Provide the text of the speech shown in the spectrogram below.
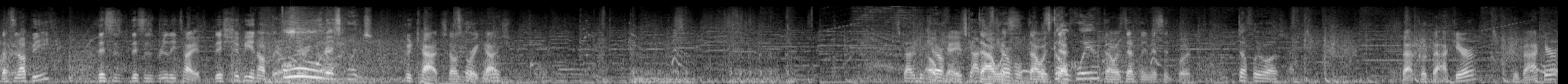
that's an up B. This is this is really tight. This should be an up air. Ooh, nice punch. Good catch. That was a great catch. It's gotta be careful. Okay, gotta that be was careful. that was go, Queen. that was definitely misinput. Definitely was. Back, good back air. Good back air.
